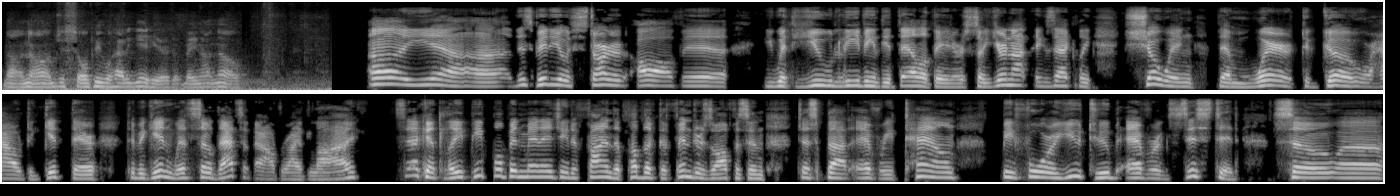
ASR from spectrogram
No, no, I'm just showing people how to get here that may not know. Uh, yeah, uh, this video started off uh, with you leaving the, the elevator, so you're not exactly showing them where to go or how to get there to begin with, so that's an outright lie. Secondly, people have been managing to find the public defender's office in just about every town before YouTube ever existed. So, uh,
